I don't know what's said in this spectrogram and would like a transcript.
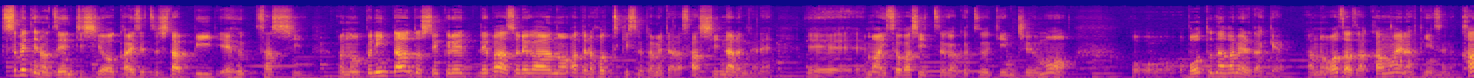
すべての前置詞を解説した PDF 冊子。あのプリントアウトしてくれればそれがあの後でホッチキスで止めたら冊子になるんでね、えー、まあ忙しい通学通勤中もぼーっと眺めるだけ。あのわざわざ考えなくていいんですよね。考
